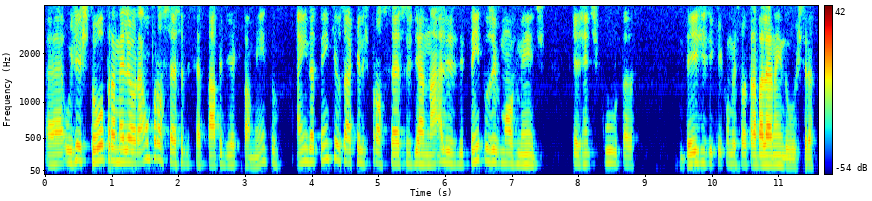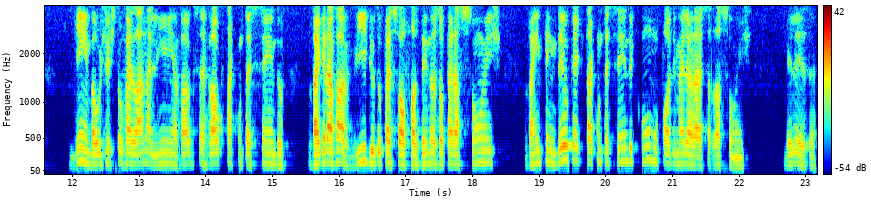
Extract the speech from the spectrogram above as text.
é, o gestor, para melhorar um processo de setup de equipamento, ainda tem que usar aqueles processos de análise de tempos e movimentos que a gente escuta desde que começou a trabalhar na indústria. Gemba, o gestor vai lá na linha, vai observar o que está acontecendo, vai gravar vídeo do pessoal fazendo as operações, vai entender o que é está acontecendo e como pode melhorar essas ações. Beleza.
